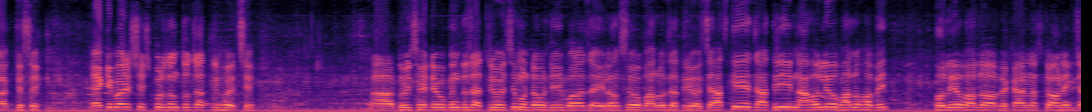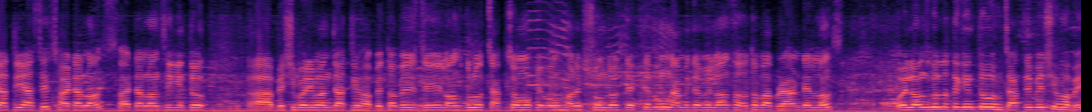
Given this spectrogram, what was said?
লাগতেছে। একেবারে শেষ পর্যন্ত যাত্রী হয়েছে। দুই সাইডেও কিন্তু যাত্রী হয়েছে। মোটামুটি বলা যায়, লঞ্চেও ভালো যাত্রী হয়েছে। আজকে যাত্রী না হলেও ভালো হবে, হলেও ভালো হবে, কারণ আজকে অনেক যাত্রী আছে, ছয়টা লঞ্চ। ছয়টা লঞ্চে কিন্তু বেশি পরিমাণ যাত্রী হবে। তবে যে লঞ্চগুলো চাকচমক এবং অনেক সুন্দর দেখতে এবং নামি দামি লঞ্চ অথবা ব্র্যান্ডের লঞ্চ, ওই লঞ্চগুলোতে কিন্তু যাত্রী বেশি হবে।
